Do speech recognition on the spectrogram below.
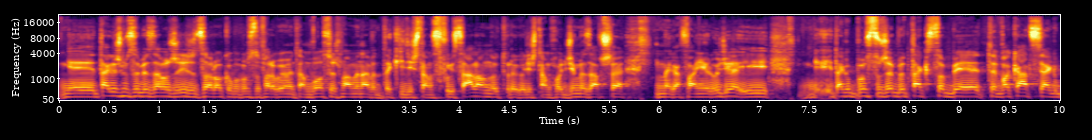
E, Tak żeśmy sobie założyli, że co roku po prostu farbujemy tam włosy. Już mamy nawet taki gdzieś tam swój salon, do którego gdzieś tam chodzimy zawsze. Mega fajni ludzie i, i tak po prostu, żeby tak sobie te wakacje jakby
